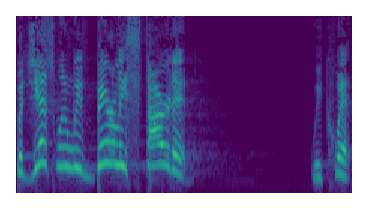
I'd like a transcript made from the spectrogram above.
But just when we've barely started, we quit.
